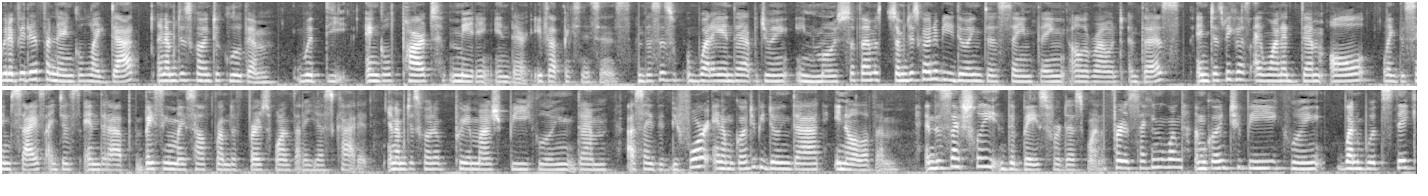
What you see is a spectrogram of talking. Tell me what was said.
with a bit of an angle like that and I'm just going to glue them with the angled part meeting in there if that makes any sense. And this is what I ended up doing in most of them so I'm just going to be doing the same thing all around this and just because I wanted them all like the same size I just ended up basing myself from the first ones that I just cut it and I'm just going to pretty much be gluing them as I did before and I'm going to be doing that in all of them. And this is actually the base for this one. For the second one, I'm going to be gluing one wood stick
